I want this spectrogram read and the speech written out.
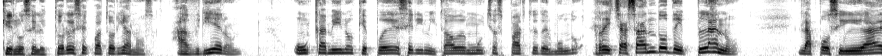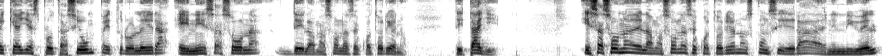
que los electores ecuatorianos abrieron un camino que puede ser imitado en muchas partes del mundo, rechazando de plano la posibilidad de que haya explotación petrolera en esa zona del Amazonas ecuatoriano. Detalle, esa zona del Amazonas ecuatoriano es considerada en el nivel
